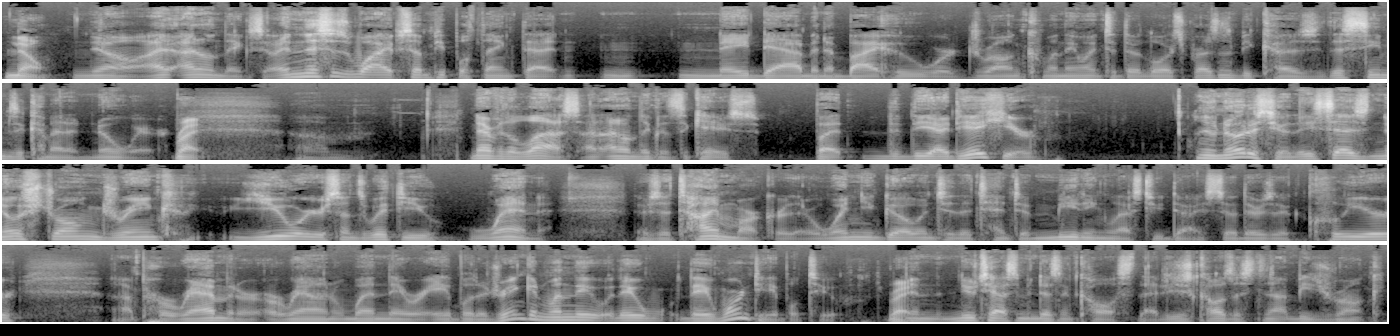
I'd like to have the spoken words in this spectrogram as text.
No. No, I, I, don't think so. And this is why some people think that Nadab and Abihu were drunk when they went to their Lord's presence because this seems to come out of nowhere. Right. Um, Nevertheless, I don't think that's the case. But the, the idea here, you'll notice here that he says, no strong drink, you or your sons with you, when. There's a time marker there, when you go into the tent of meeting, lest you die. So there's a clear uh, parameter around when they were able to drink and when they, they, they weren't able to. Right. And the New Testament doesn't call us that. It just calls us to not be drunk.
